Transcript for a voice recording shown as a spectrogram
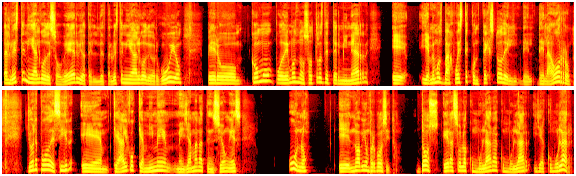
tal vez tenía algo de soberbio, tal, vez tenía algo de orgullo, pero ¿cómo podemos nosotros determinar, eh, llamemos bajo este contexto del, ahorro? Yo le puedo decir eh, que algo que a mí me, me llama la atención es, uno, eh, no había un propósito. Dos, era solo acumular, acumular y acumular.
